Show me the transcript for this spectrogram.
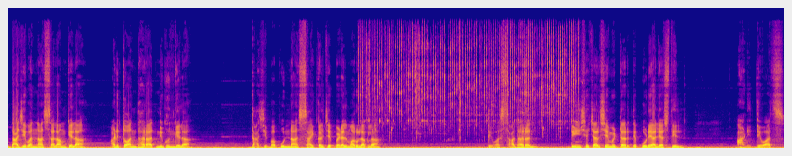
दाजीबांना सलाम केला आणि तो अंधारात निघून गेला. दाजीबा पुन्हा सायकलचे पेडल मारू लागला. तेव्हा साधारण तीनशे चारशे मीटर ते पुढे आले असतील. आणि तेव्हाच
